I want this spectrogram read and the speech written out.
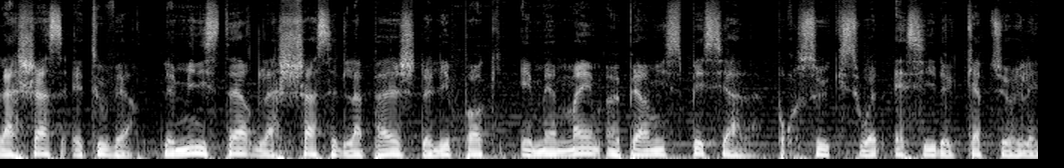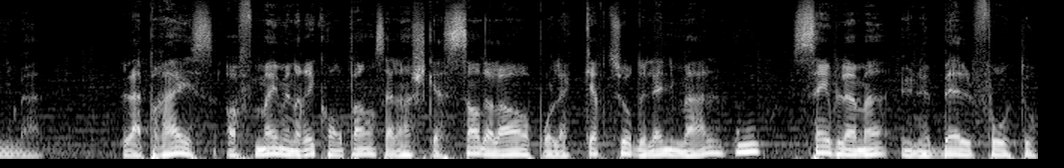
La chasse est ouverte. Le ministère de la Chasse et de la Pêche de l'époque émet même un permis spécial pour ceux qui souhaitent essayer de capturer l'animal. La presse offre même une récompense allant jusqu'à 100 dollars pour la capture de l'animal ou simplement une belle photo.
